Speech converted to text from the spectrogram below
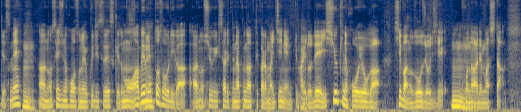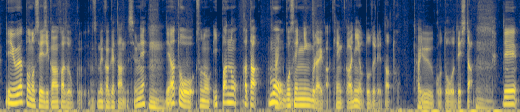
ですね、うん。あの先週の放送の翌日ですけども、安倍元総理があの襲撃されて亡くなってからまあ1年ということで、一周期の法要が芝の増上寺で行われました、で与野党の政治家が数多く詰めかけたんですよね。うん。であと、その一般の方もはい。5000人ぐらいが献花に訪れたとはいいうことでした。で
